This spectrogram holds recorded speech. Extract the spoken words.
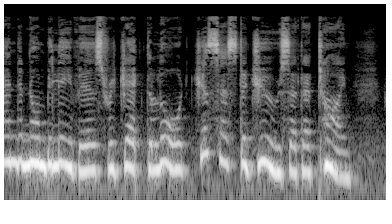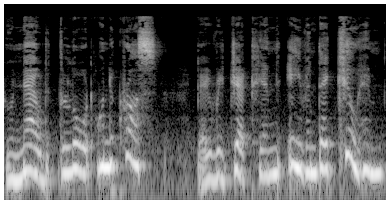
And the non believers reject the Lord just as the Jews at that time, who nailed the Lord on the cross. They reject him, even they kill him.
